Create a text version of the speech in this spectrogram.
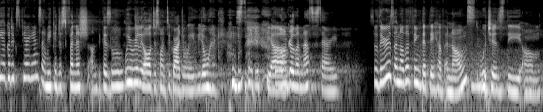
be a good experience and we can just finish um, because we really all just want to graduate. We don't want to stay Yeah. longer than necessary. So there is another thing that they have announced, which is the um,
